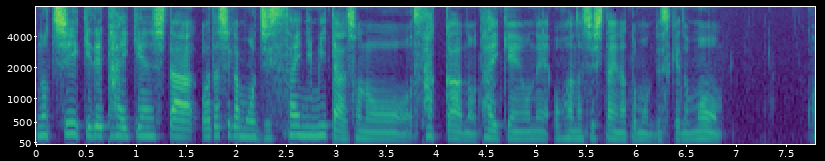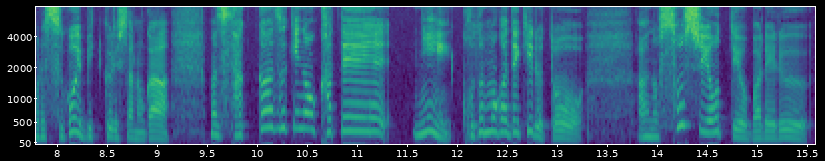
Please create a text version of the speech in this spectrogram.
の地域で体験した私がもう実際に見たそのサッカーの体験をねお話ししたいなと思うんですけどもこれすごいびっくりしたのがまずサッカー好きの家庭に子供ができるとあのソシオって呼ばれる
